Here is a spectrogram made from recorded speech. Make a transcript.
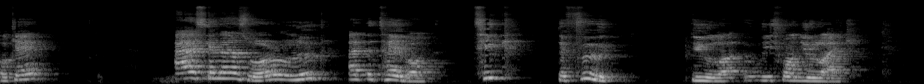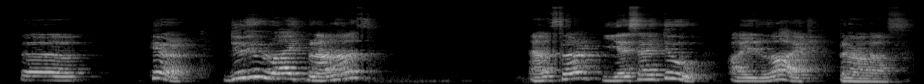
Okay? Ask and answer, look at the table. Tick the food do you like which one do you like? Uh, here, do you like bananas? Answer, yes I do. I like bananas.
